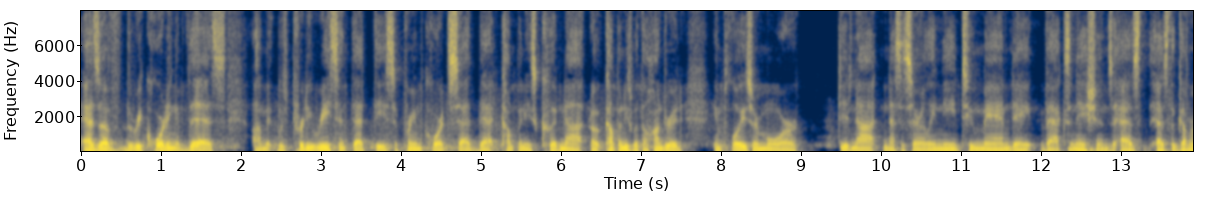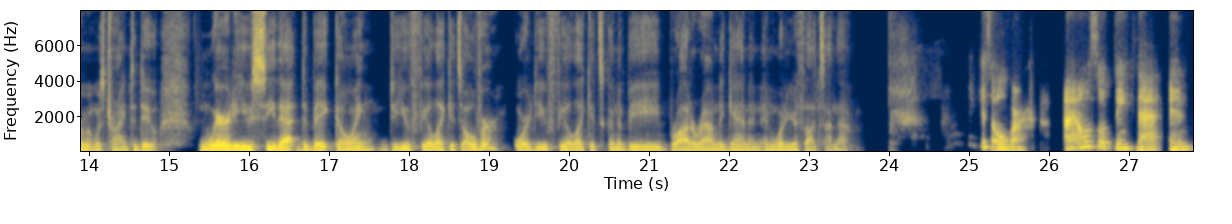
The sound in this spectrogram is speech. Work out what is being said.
As of the recording of this, um, it was pretty recent that the Supreme Court said that companies could not, uh, companies with 100 employees or more did not necessarily need to mandate vaccinations as as the government was trying to do. Where do you see that debate going? Do you feel like it's over, or do you feel like it's going to be brought around again? And, and what are your thoughts on that? I don't think it's over. I also think that, and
